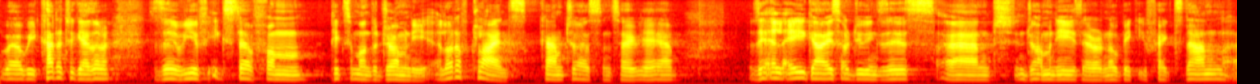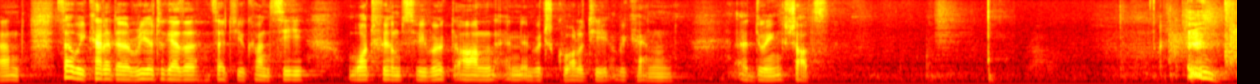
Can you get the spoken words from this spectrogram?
where we cut it together, the VFX stuff from Pixomondo Germany. A lot of clients come to us and say, yeah, the LA guys are doing this, and in Germany there are no big effects done. And so we cut it a reel together that you can see what films we worked on and in which quality we can uh, doing shots.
